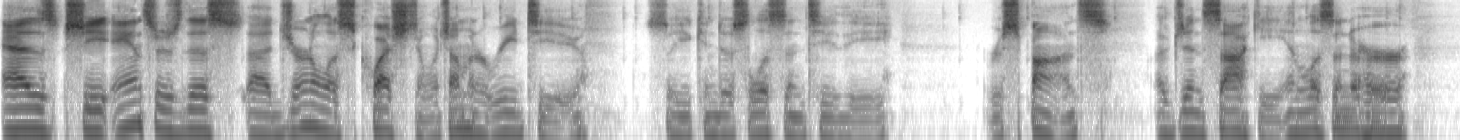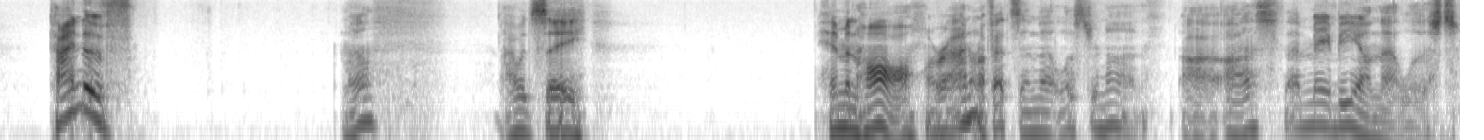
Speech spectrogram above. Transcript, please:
as she answers this uh, journalist question, which I'm going to read to you so you can just listen to the response of Jen Psaki and listen to her kind of, well, I would say him and Hall, or I don't know if that's in that list or not uh, us, that may be on that list.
